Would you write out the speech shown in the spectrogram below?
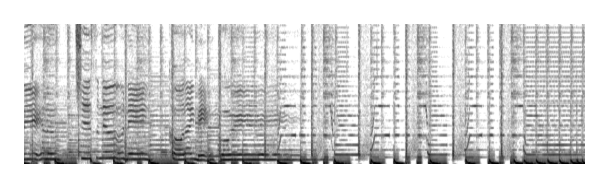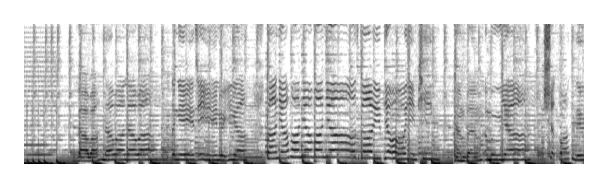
လေးလူချစ်စနူးနေခေါ်လိုက်မေကို ပါလာပါလာပါတငယ်ချင်းတွေရာဘာညာဘာညာဘာညာစကားတွေပြောရင်ဖြင့်ဟန်ပန်အမှုရာရှက်သွားတယ်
